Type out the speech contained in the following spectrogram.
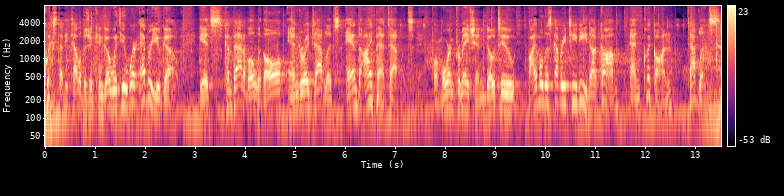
Quick Study Television can go with you wherever you go. It's compatible with all Android tablets and iPad tablets. For more information, go to BibleDiscoveryTV.com and click on Tablets.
